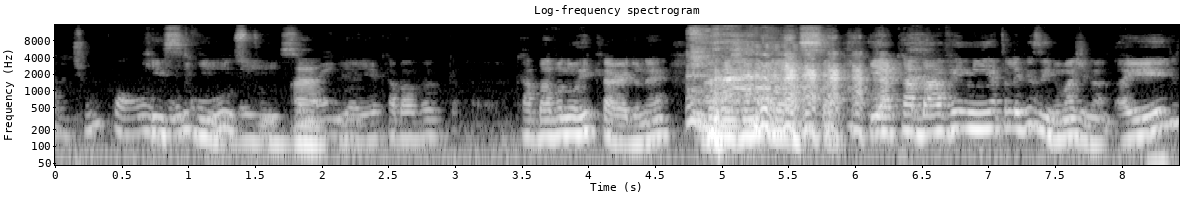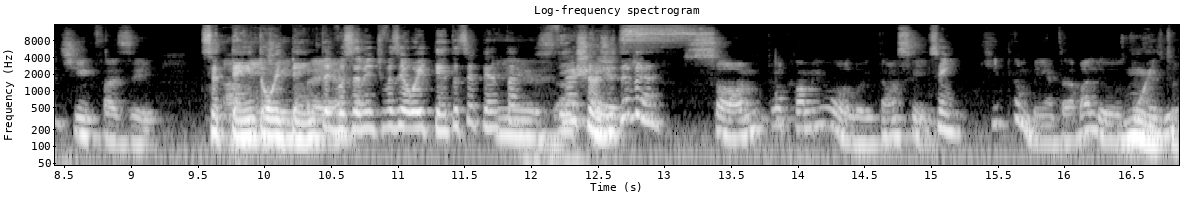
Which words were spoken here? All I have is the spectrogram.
que, tinha um ponto, que um seguir. custo é isso. também, E né? aí acabava, acabava no Ricardo, né? A e acabava em minha televisiva, imagina. Aí ele tinha que fazer 70, mídia 80, e você a gente fazia 80, 70 Exato. merchan de TV. só me trocar o miolo. Então, assim, Sim. que também é trabalhoso Muito. do mesmo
